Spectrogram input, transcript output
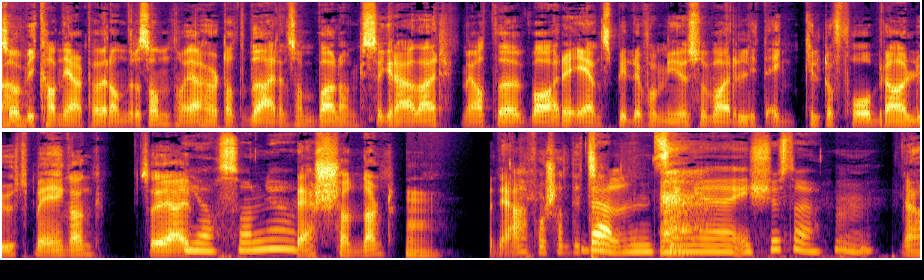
Så vi kan hjelpe hverandre sånn, og jeg har hørt at det er en sånn balansegreie der, med at var det én spiller for mye, så var det litt enkelt å få bra lut med en gang. Så jeg, Ja, sånn, ja. jeg skjønner den, Mm. men jeg er fortsatt litt sånn Balancing issues, da. Mm. Ja,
